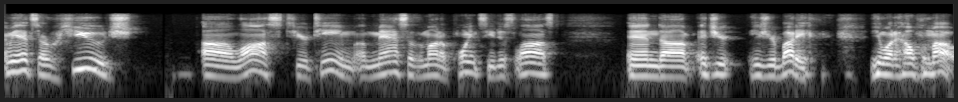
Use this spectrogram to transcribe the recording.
I mean, it's a huge uh, loss to your team, a massive amount of points you just lost. And uh, it's your he's your buddy. You want to help him out.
